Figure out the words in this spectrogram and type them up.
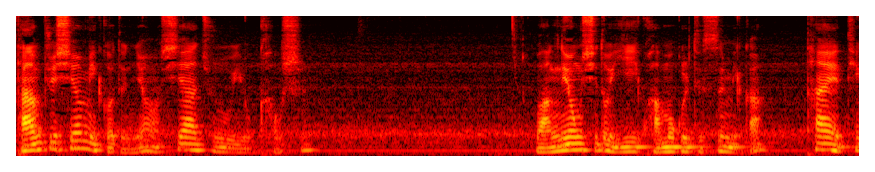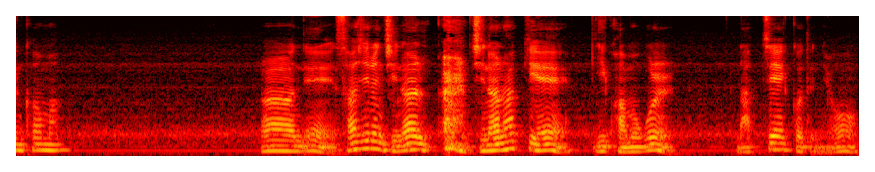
다음 주 시험이 있거든요. 시아주 요카우스. 왕룡 씨도 이 과목을 듣습니까? 타의 팅커마 아, 네. 사실은 지난 지난 학기에 이 과목을 낙제했거든요.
